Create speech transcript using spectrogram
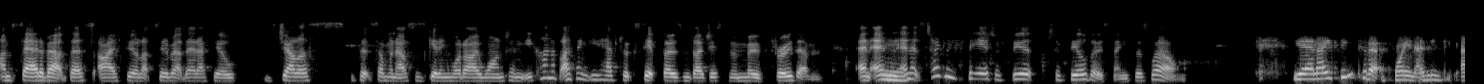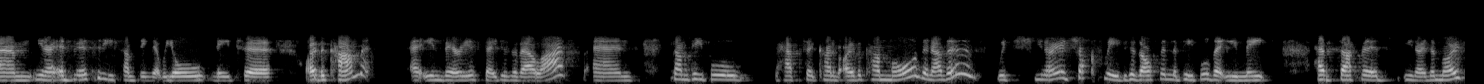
I'm sad about this. I feel upset about that. I feel jealous that someone else is getting what I want." And you kind of, I think, you have to accept those and digest them and move through them. And and mm. and it's totally fair to feel to feel those things as well. Yeah, and I think to that point, I think um, you know adversity is something that we all need to overcome uh, in various stages of our life, and some people have to kind of overcome more than others, which you know it shocks me because often the people that you meet have suffered you know the most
